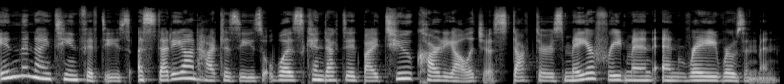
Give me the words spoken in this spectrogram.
In the 1950s, a study on heart disease was conducted by two cardiologists, doctors Meyer Friedman and Ray Rosenman.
